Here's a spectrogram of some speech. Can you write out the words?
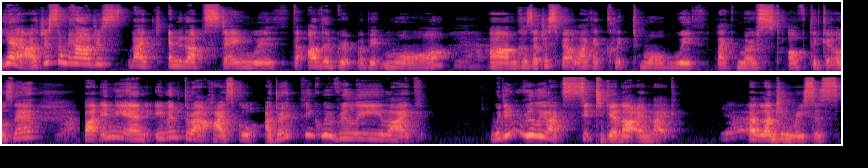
Yeah, I just somehow just like ended up staying with the other group a bit more Yeah. um because I just felt like I clicked more with like most of the girls there. yeah. But in the end, even throughout high school, I don't think we really like we didn't really like sit together and like Yeah. at lunch and recess.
